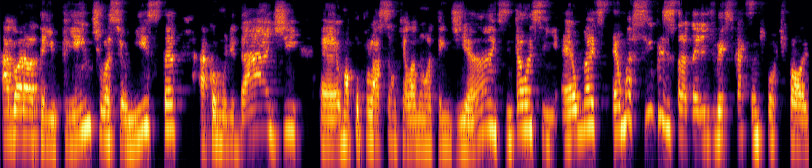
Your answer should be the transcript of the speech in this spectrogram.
Agora ela tem o cliente, o acionista, a comunidade, é, uma população que ela não atendia antes. Então, assim, é uma, é uma simples estratégia de diversificação de portfólio.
